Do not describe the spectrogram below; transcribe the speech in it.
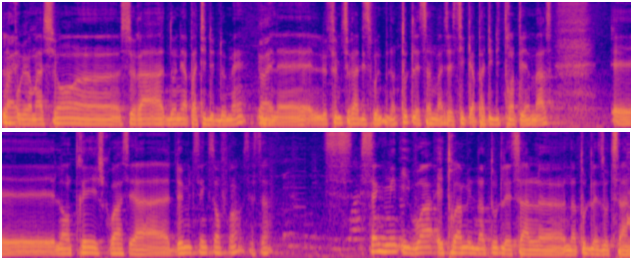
la programmation euh, sera donnée à partir de demain. Mais les- le film sera disponible dans toutes les salles Majestic à partir du 31 mars. Et l'entrée, je crois, c'est à 2500 francs, c'est ça? 5000 ivoires et 3000 dans toutes les salles, euh, dans toutes les autres salles.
